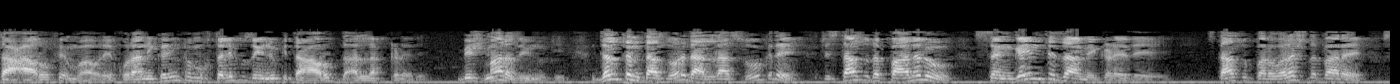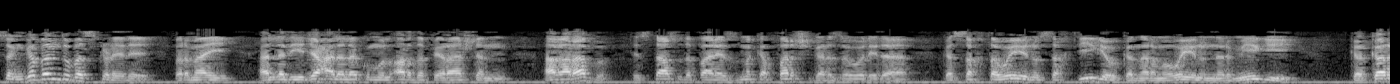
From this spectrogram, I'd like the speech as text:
تعارف هم واوري قران کریم په مختلفو ځایونو کې تعارف د الله کړی دی بشمار ځایونو کې دلته تاسو ور د الله څوک دی چې تاسو د پاللو څنګه تنظیم کړی دی تاسو پرورش د پاره څنګه بندوبست کړی دی فرمایي الذي جعل لكم الارض فراشا اغرب چې ستاسو د پاره ځمکه فرش ګرځولې ده که سختوي نو سختيږي او که نرموي نو نرميږي که کر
